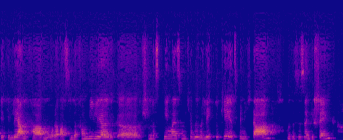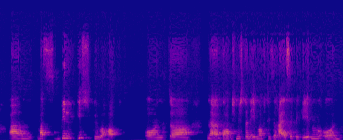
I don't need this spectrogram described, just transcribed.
wir gelernt haben oder was in der Familie äh, schon das Thema ist. Und ich habe überlegt, okay, jetzt bin ich da und das ist ein Geschenk. Ähm, was will ich überhaupt? Und äh, na, da habe ich mich dann eben auf diese Reise begeben und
